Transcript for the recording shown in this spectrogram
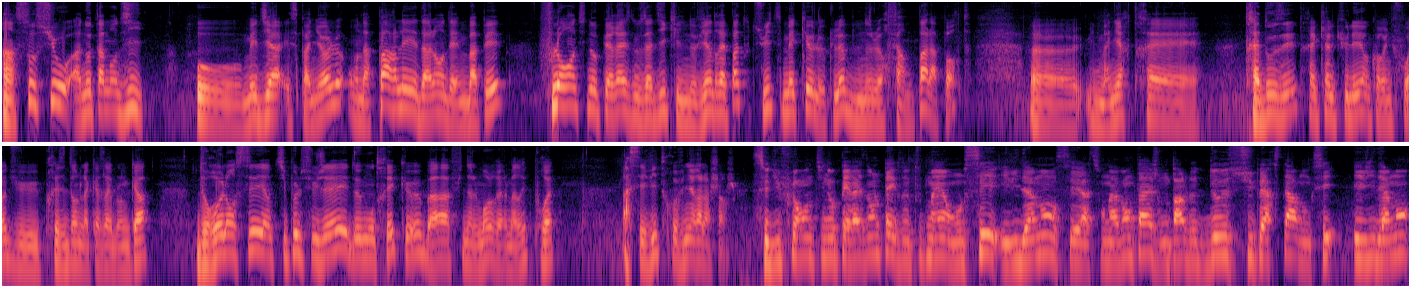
Un socio a notamment dit aux médias espagnols on a parlé d'Aland et Mbappé. Florentino Pérez nous a dit qu'il ne viendrait pas tout de suite, mais que le club ne leur ferme pas la porte. Euh, une manière très, très dosée, très calculée, encore une fois, du président de la Casablanca, de relancer un petit peu le sujet et de montrer que bah, finalement le Real Madrid pourrait assez vite revenir à la charge. C'est du Florentino Pérez dans le texte, de toute manière, on le sait, évidemment, c'est à son avantage. On parle de deux superstars, donc c'est évidemment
